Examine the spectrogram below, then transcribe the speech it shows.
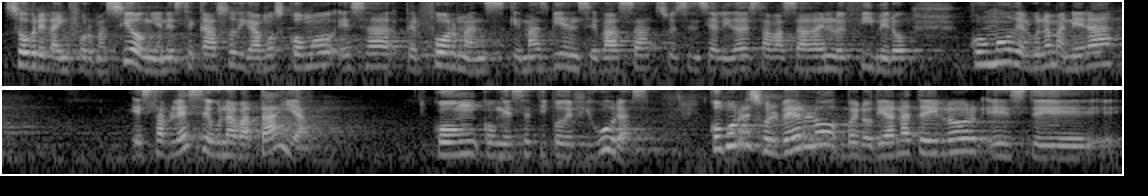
sobre la información y en este caso, digamos, cómo esa performance, que más bien se basa, su esencialidad está basada en lo efímero, cómo de alguna manera establece una batalla con, con ese tipo de figuras. ¿Cómo resolverlo? Bueno, Diana Taylor este,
